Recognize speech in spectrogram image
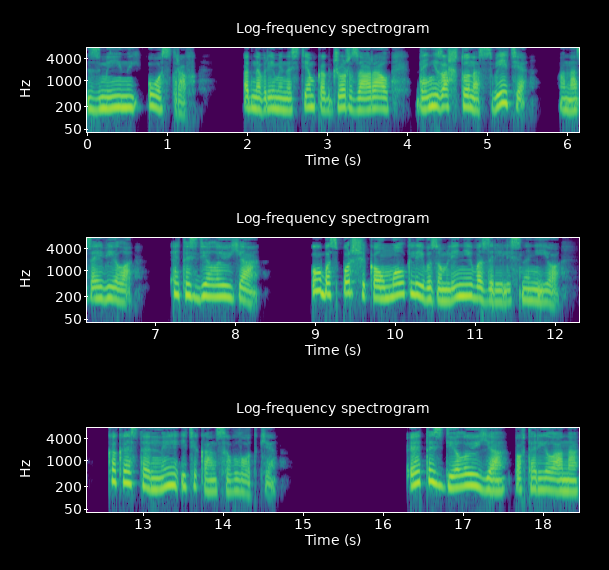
Змеиный остров. Одновременно с тем, как Джордж заорал «Да ни за что на свете!», она заявила «Это сделаю я». Оба спорщика умолкли и в изумлении воззрелись на нее, как и остальные этиканцы в лодке. «Это сделаю я», — повторила она.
